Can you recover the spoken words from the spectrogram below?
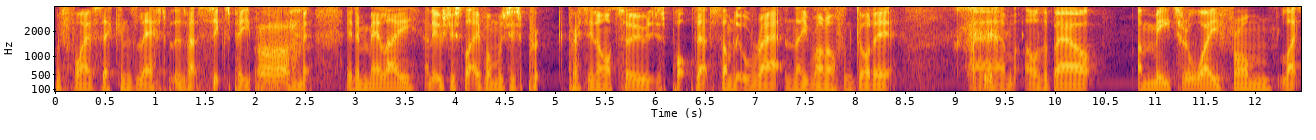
with five seconds left, but there's about six people in, like a Oh. me- in a melee, and it was just like everyone was just pr- pressing R2, and it just popped out to some little rat, and they run off and got it. Um, I was about a meter away from like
